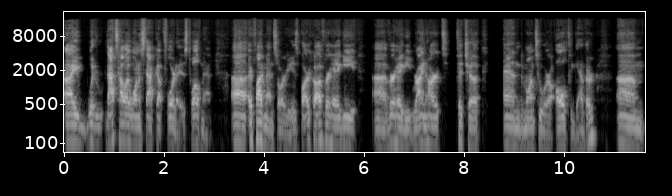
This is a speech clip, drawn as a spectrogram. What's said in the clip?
I would that's how I want to stack up Florida is 12 man. Uh or five man, sorry, is Barkov, Verhaeghe, uh Verhaeghe, Reinhart, Tkachuk, and Montour all together. Um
